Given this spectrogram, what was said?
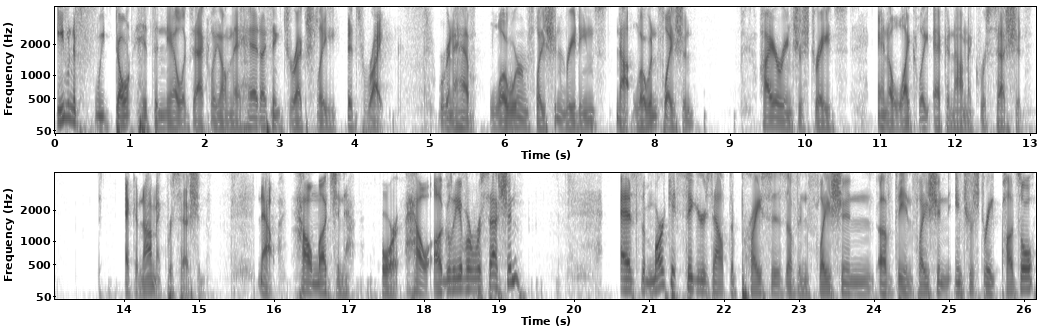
Even if we don't hit the nail exactly on the head, I think directionally it's right. We're going to have lower inflation readings, not low inflation, higher interest rates, and a likely economic recession. Economic recession. Now, how much and or how ugly of a recession? As the market figures out the prices of inflation, of the inflation interest rate puzzle,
